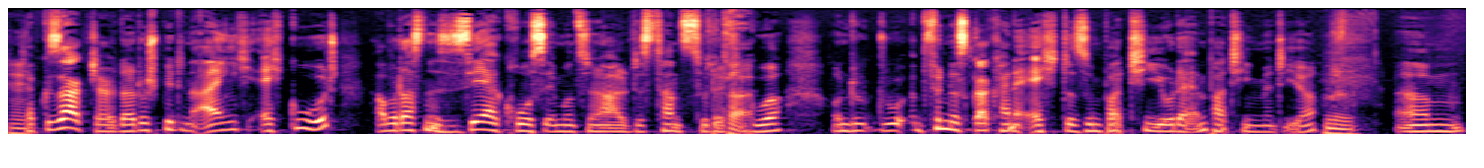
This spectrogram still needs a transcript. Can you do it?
Ich habe gesagt, Jared Leto spielt ihn eigentlich echt gut, aber du hast eine sehr große emotionale Distanz zu der Total. Figur und du, du empfindest gar keine echte Sympathie oder Empathie mit ihr. Ähm,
